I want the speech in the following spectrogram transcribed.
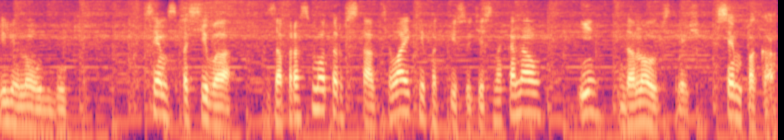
или ноутбуке. Всем спасибо за просмотр, ставьте лайки, подписывайтесь на канал и до новых встреч. Всем пока!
